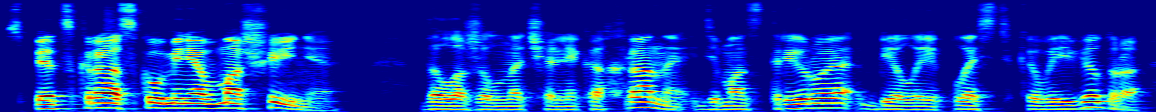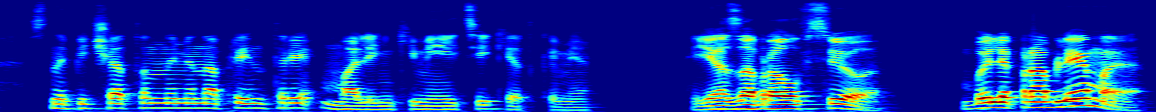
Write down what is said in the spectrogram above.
«Спецкраска у меня в машине», – доложил начальник охраны, демонстрируя белые пластиковые ведра с напечатанными на принтере маленькими этикетками. «Я забрал все. Были проблемы?»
